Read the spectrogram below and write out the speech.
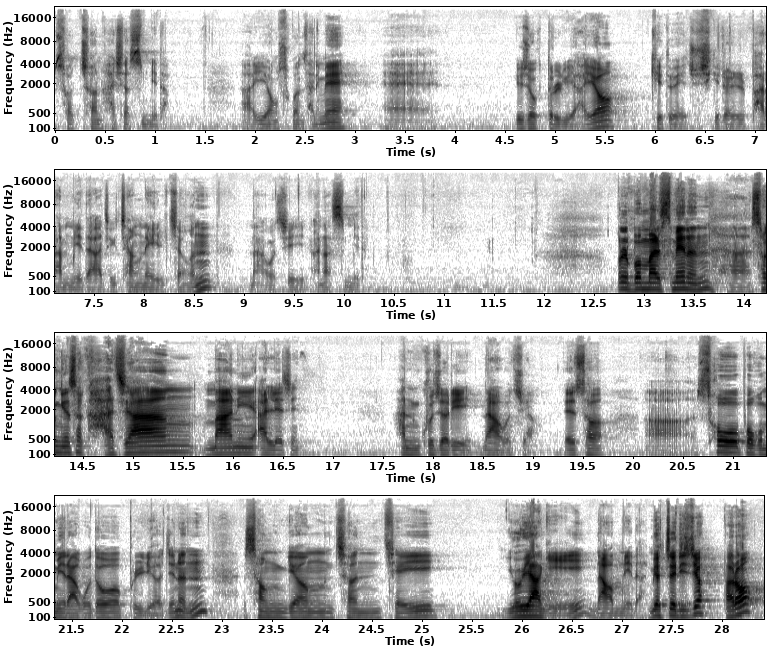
소천하셨습니다. 아, 이영숙 권사님의 에, 유족들을 위하여 기도해 주시기를 바랍니다. 아직 장례 일정은 나오지 않았습니다. 오늘 본 말씀에는 아, 성경에서 가장 많이 알려진 한 구절이 나오죠. 그래서 어, 소복음이라고도 불려지는 성경 전체의 요약이 나옵니다. 몇 절이죠? 바로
